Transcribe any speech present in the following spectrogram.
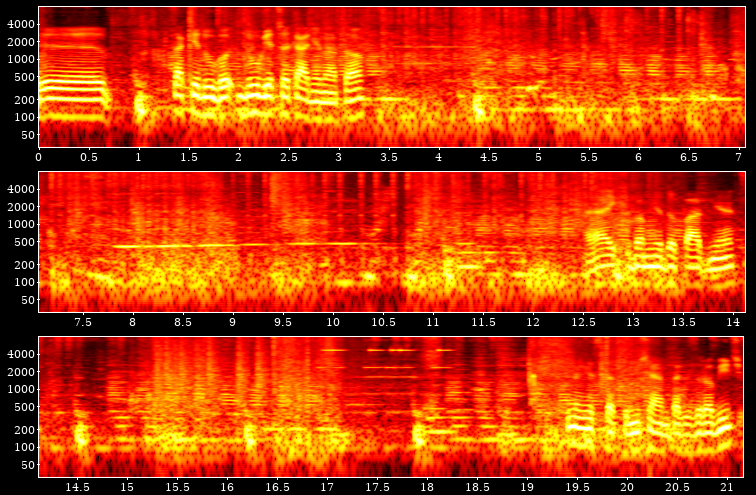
yy, takie długo, długie czekanie na to. Ej, chyba mnie dopadnie. No niestety, musiałem tak zrobić.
